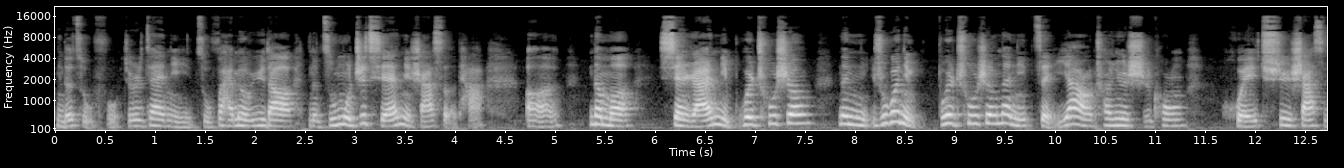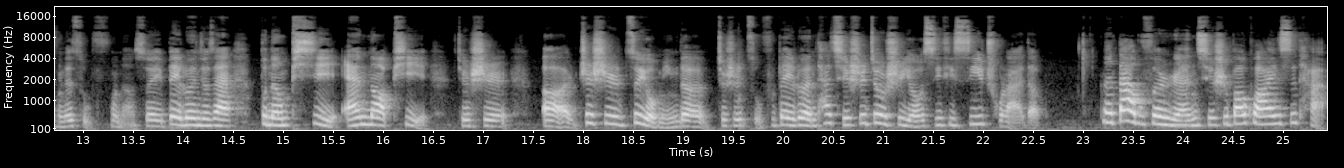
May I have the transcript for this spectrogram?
你的祖父，就是在你祖父还没有遇到你的祖母之前，你杀死了他，呃，那么显然你不会出生。那你如果你不会出生，那你怎样穿越时空回去杀死你的祖父呢？所以悖论就在不能 P and not P，就是呃，这是最有名的就是祖父悖论，它其实就是由 CTC 出来的。那大部分人其实包括爱因斯坦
